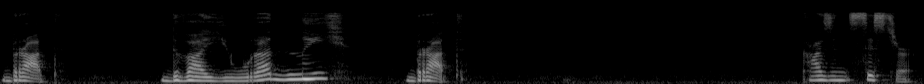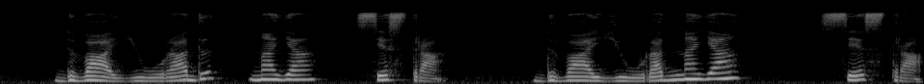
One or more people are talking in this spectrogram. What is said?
брат. Двоюродный брат. Cousin sister. Двоюродная сестра. Двоюродная сестра.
